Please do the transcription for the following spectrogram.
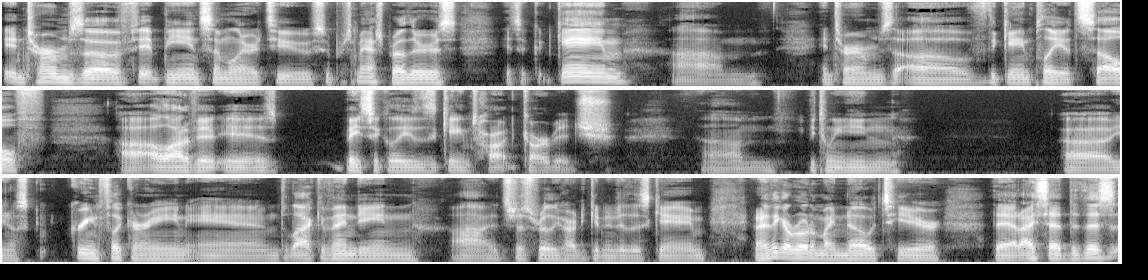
in terms of it being similar to Super Smash Brothers, it's a good game. Um, in terms of the gameplay itself. Uh, a lot of it is basically this game's hot garbage. Um, between uh, you know, screen flickering and lack of ending. Uh, it's just really hard to get into this game. And I think I wrote in my notes here that I said that this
